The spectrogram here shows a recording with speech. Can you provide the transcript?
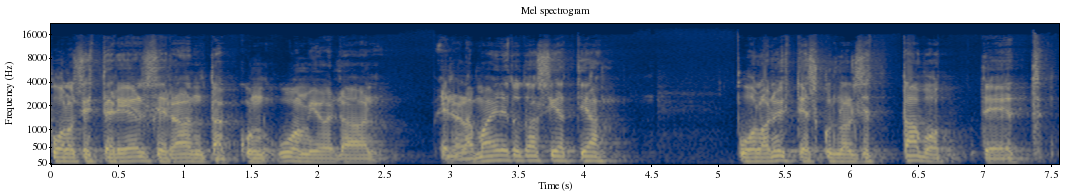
Puoluesihteeri Elsi Ranta, kun huomioidaan edellä mainitut asiat ja puolueen yhteiskunnalliset tavoitteet,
